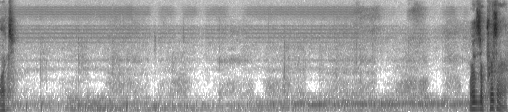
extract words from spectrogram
What? Where's the prisoner?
